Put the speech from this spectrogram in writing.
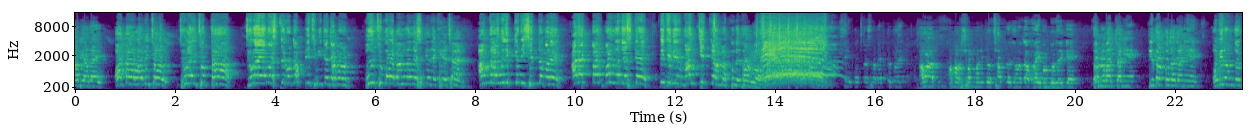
দাবি আদায়। অটল অবিচল, জুলাই যোদ্ধারা, জুলাই অবস্থে গোটা পৃথিবীতে যেমন উঁচু করে বাংলাদেশকে দেখিয়েছেন। আমরা আওয়ামী নিষিদ্ধ করে আরেকবার বাংলাদেশকে পৃথিবীর মানচিত্রে আমরা তুলে ধরবো। আমার সম্মানিত ছাত্র জনতা ভাই বন্ধুদেরকে ধন্যবাদ জানিয়ে, কৃতজ্ঞতা জানিয়ে, অভিনন্দন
